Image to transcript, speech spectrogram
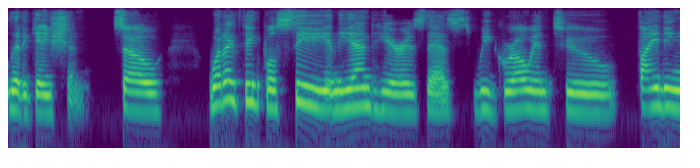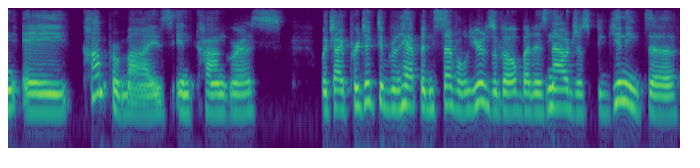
litigation. So, what I think we'll see in the end here is as we grow into finding a compromise in Congress, which I predicted would happen several years ago, but is now just beginning to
